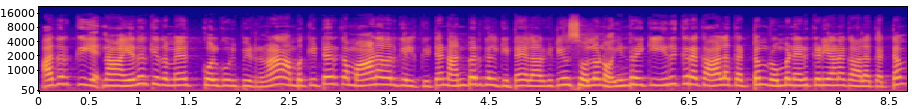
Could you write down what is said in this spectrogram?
அதற்கு எ- நான் எதற்கு இதை மேற்கோள் குறிப்பிடுறேன்னா நம்ம கிட்ட இருக்க மாணவர்கள் கிட்ட நண்பர்கள் கிட்ட சொல்லணும். இன்றைக்கு இருக்கிற காலகட்டம் ரொம்ப நெருக்கடியான காலகட்டம்.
